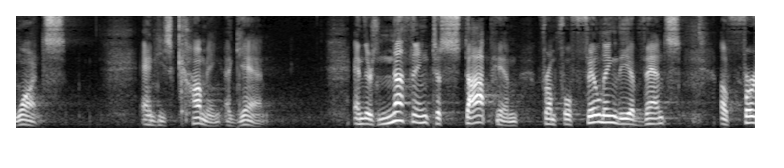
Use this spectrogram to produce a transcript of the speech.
once, and he's coming again. And there's nothing to stop him from fulfilling the events of 1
